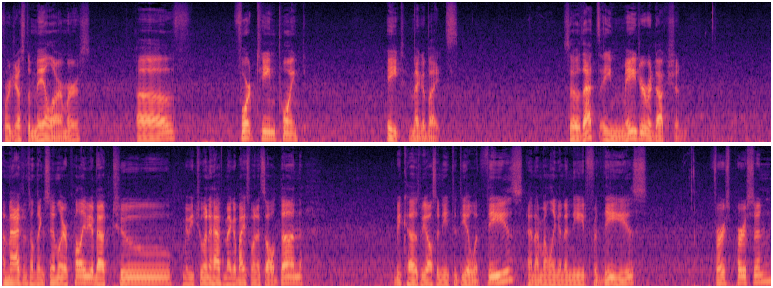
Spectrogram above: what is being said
for just the male armors of 14.8 megabytes. So that's a major reduction. Imagine something similar, probably be about two, maybe two and a half megabytes when it's all done. Because we also need to deal with these, and I'm only going to need for these first person.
